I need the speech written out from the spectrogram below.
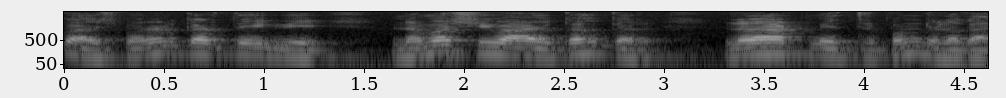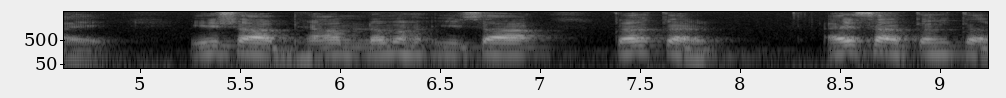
का स्मरण करते हुए नमः शिवाय कहकर ललाट में त्रिपुंड लगाए। ईशाभ्याम नमः ईशा कहकर, ऐसा कहकर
